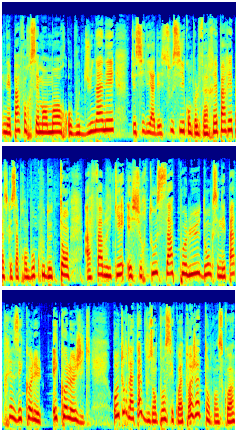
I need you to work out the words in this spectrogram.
n'est pas forcément mort au bout d'une année, que s'il y a des soucis qu'on peut le faire réparer parce que ça prend beaucoup de temps à fabriquer et surtout ça pollue donc ce n'est pas très écologique. Autour de la table, vous en pensez quoi? Toi Jade, t'en penses quoi?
